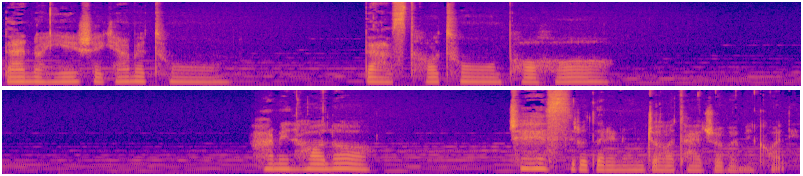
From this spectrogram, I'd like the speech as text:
در ناحیه شکمتون دست هاتون پاها. همین حالا چه حسی رو دارین اونجاها تجربه می‌کنین؟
